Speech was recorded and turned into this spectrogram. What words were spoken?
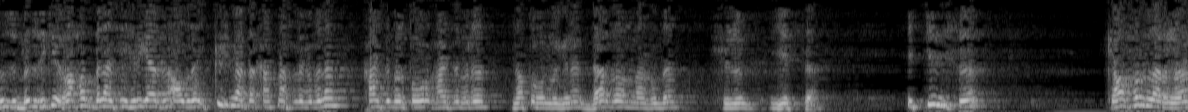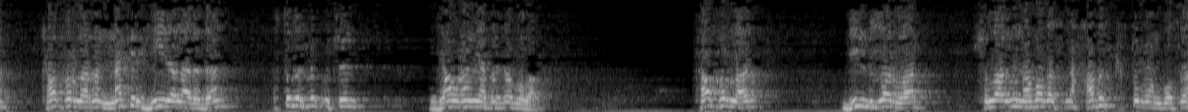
o'zi bildiki rohat bilan sehrgarni oldida ikki uch marta qatnashligi bilan qaysi biri to'g'ri qaysi biri noto'g'riligini darrov nima qildi? Tushunib yetdi. Ikkinchisi kofirlarni kofirlarni makr hiylalaridan qutulishlik uchun yolg'on gapirsa bo'ladi. Kofirlar dinbuzorlar shularni mabodasini habs qilib turgan bo'lsa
